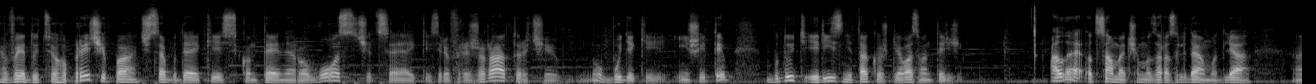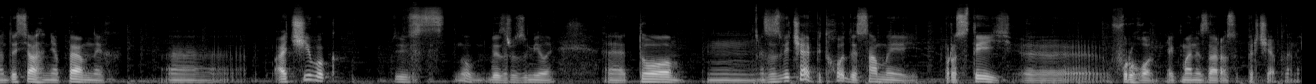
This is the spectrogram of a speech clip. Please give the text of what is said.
виду цього причіпа, чи це буде якийсь контейнеровоз, чи це якийсь рефрижератор, чи ну, будь-який інший тип, будуть і різні також для вас вантажі. Але от саме, якщо ми зараз глядаємо для е, досягнення певних е, ачівок, ну, ви зрозуміли, е, то зазвичай підходить самий простий е, фургон, як в мене зараз от причеплений.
